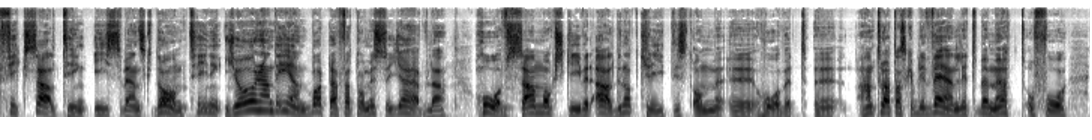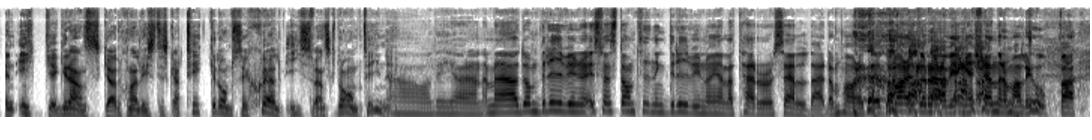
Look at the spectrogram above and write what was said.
fixa allting i Svensk Damtidning. Gör han det enbart därför att de är så jävla hovsamma och skriver aldrig något kritiskt om eh, hovet. Eh, han tror att han ska bli vänligt bemött och få en icke granskad journalistisk artikel om sig själv i Svensk Damtidning. Ja det gör han. Men äh, de driver ju, Svensk Damtidning driver ju någon jävla terrorcell där. De har ett, de har ett rövgäng, jag känner dem allihopa.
